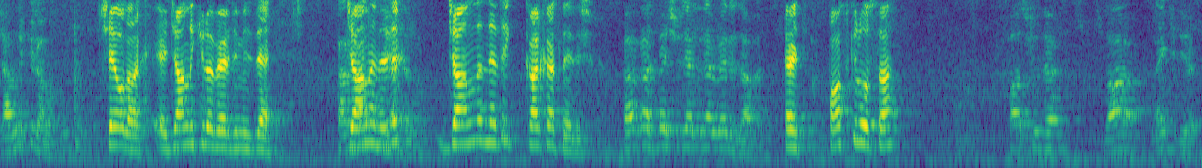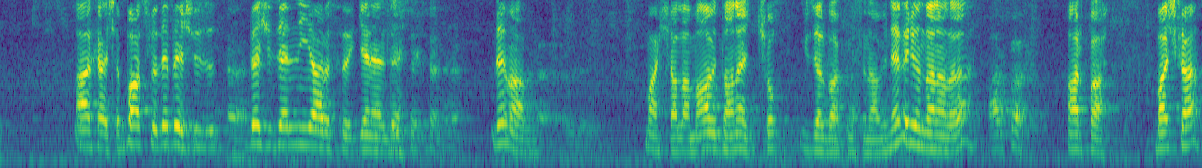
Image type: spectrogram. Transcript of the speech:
Canlı kilo mu? Şey olarak e, canlı kilo verdiğimizde Karkas canlı nedir? Canlı nedir? Karkas nedir? Karkas 550'den veririz abi. Evet baskül olsa Fasulye daha ne gidiyor? arkadaşlar baskülde 500 Evet. 550'nin yarısı genelde. 180 lira. Değil mi abi? Ha, öyle. Maşallah ama abi dana çok güzel bakmışsın abi. Ne veriyorsun danalara? Arpa. Arpa. Başka?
